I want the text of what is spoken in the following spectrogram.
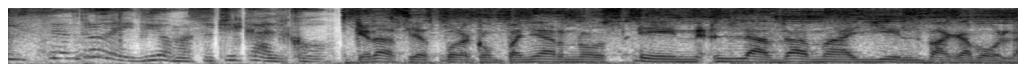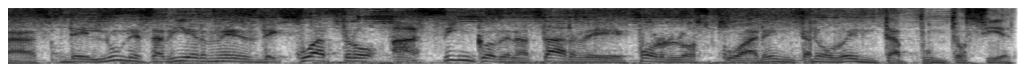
y Centro de Idiomas Uchicalco. Gracias por acompañarnos en La Dama y el Vagabolas, de lunes a viernes de 4 a 5 de la tarde por los 4090.7.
